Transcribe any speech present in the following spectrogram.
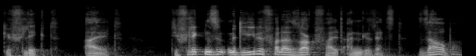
Geflickt, alt, die Flicken sind mit liebevoller Sorgfalt angesetzt, sauber.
